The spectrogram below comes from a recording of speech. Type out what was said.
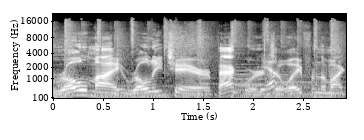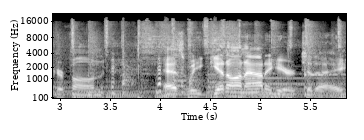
roll my rolly chair backwards Yep. away from the microphone as we get on out of here today.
